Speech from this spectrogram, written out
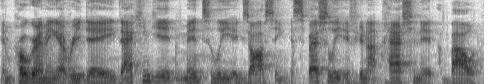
and programming every day, that can get mentally exhausting, especially if you're not passionate about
